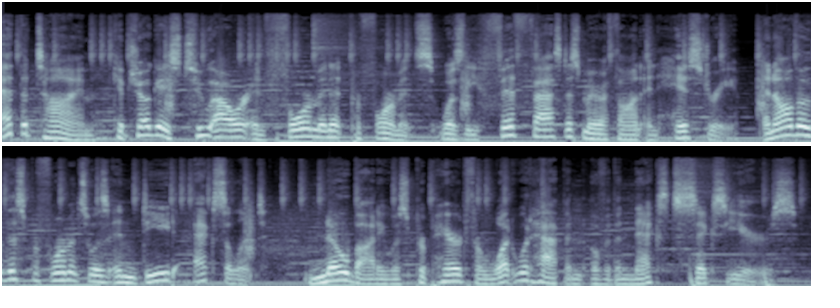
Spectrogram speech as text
At the time, Kipchoge's 2 hour and 4 minute performance was the fifth fastest marathon in history, and although this performance was indeed excellent, nobody was prepared for what would happen over the next six years.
